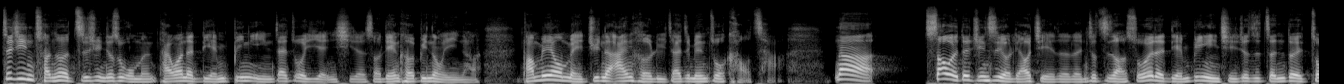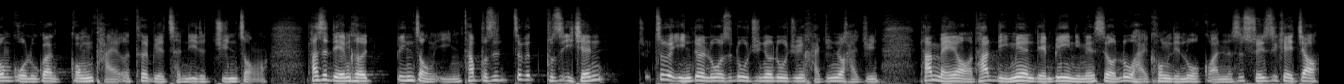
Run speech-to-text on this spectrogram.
最近传出的资讯就是，我们台湾的联兵营在做演习的时候，联合兵种营啊，旁边有美军的安和旅在这边做考察。那稍微对军事有了解的人就知道，所谓的联兵营其实就是针对中国卢冠攻台而特别成立的军种。它是联合兵种营，它不是这个不是以前这个营队，如果是陆军就陆军，海军就海军，它没有，它里面联兵营里面是有陆海空联络官的，是随时可以叫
